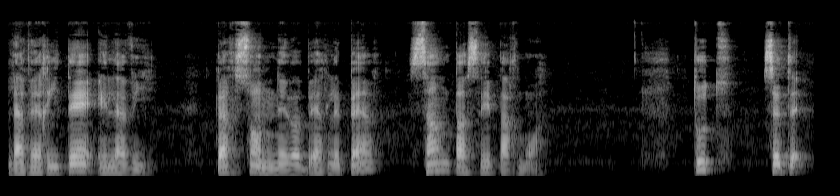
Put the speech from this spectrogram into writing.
la vérité et la vie. Personne ne va vers le Père sans passer par moi. Toute cette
